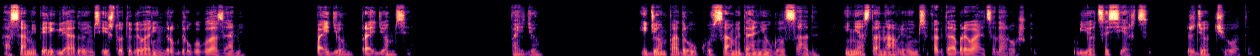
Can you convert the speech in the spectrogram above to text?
а сами переглядываемся и что-то говорим друг другу глазами. Пойдем, пройдемся. Пойдем. Идем под руку в самый дальний угол сада и не останавливаемся, когда обрывается дорожка. Бьется сердце, ждет чего-то.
